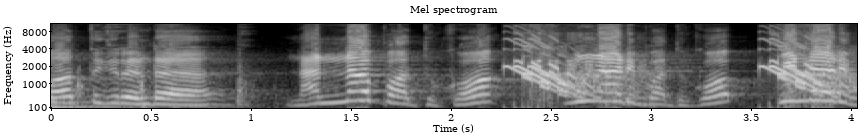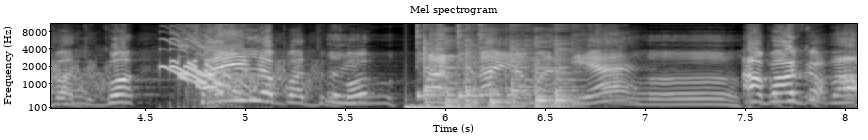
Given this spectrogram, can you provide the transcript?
பாத்துக்கிறேன்டா. நன்னா பாத்துக்கோ முன்னாடி பாத்துக்கோ பின்னாடி பாத்துக்கோ சைடுல பாத்துக்கோ. நல்லா ஏமாந்தியா அபாக்க வா.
